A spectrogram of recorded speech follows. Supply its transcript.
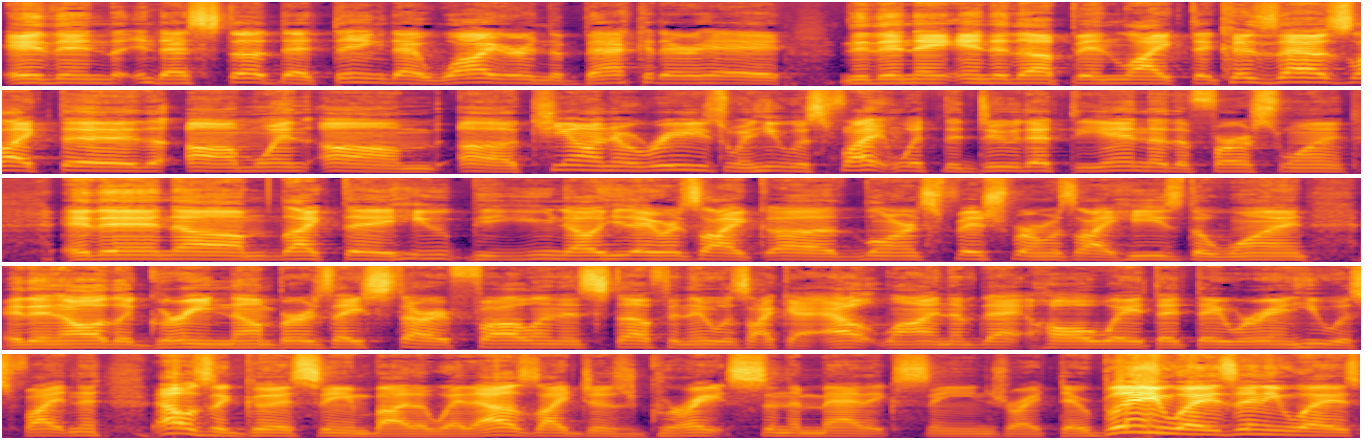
and then in that stud that thing that wire in the back of their head and then they ended up in like the because that was like the, the, um when um uh Keanu Reeves when he was fighting with the dude at the end of the first one and then um like the he you know he there was like uh Laurence Fishburne was like he's the one and then all the green numbers they start falling and stuff and it was like an outline of that hallway that they were in he was fighting it. That was a good scene, by the way. That was like just great cinematic scenes right there. But anyways, anyways,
